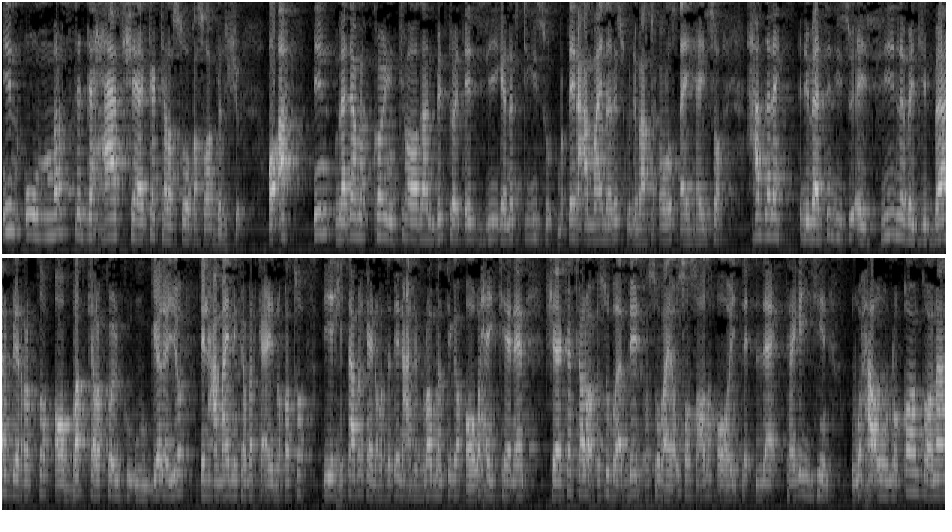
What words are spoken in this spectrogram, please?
in uu mar saddexaad sheeko kala suuqa soo gelsho oo ah in maadaama coinkoodan bitcoin s v ga naftigiisu dhinaca minorisku dhibaato culus ay hayso haddana dhibaatadiisu ay sii laba jibaarbi rabto oo bad kale coinku uu gelayo dhinaca mininka marka ay noqoto iyo xitaa marka ay noqoto dhinaca developmentiga oo waxay keeneen sheeko kaleo cusub oo update cusub ayaa u soo socda oo ay taagan yihiin. Waxa uu noqon doonaa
